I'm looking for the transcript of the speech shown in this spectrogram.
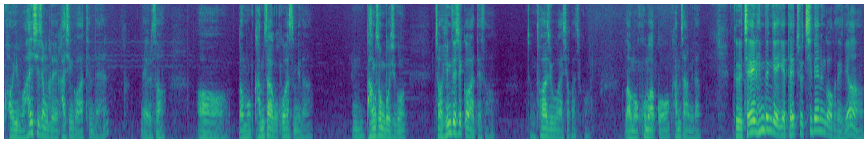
거의 뭐 1시 정도에 가신 것 같은데. 네, 그래서, 어, 너무 감사하고 고맙습니다. 음, 방송 보시고 저 힘드실 것 같아서 좀 도와주고 가셔가지고 너무 고맙고 감사합니다. 그 제일 힘든 게 이게 대추 치대는 거거든요.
